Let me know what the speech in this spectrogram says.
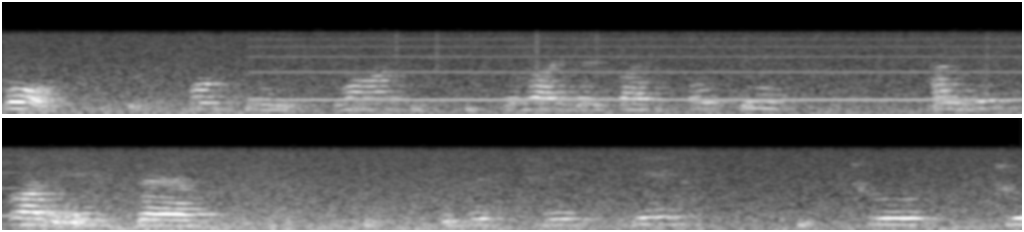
4 is 14, 1 divided by 14, and this one is the, it is 3, 6, 2, 2,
